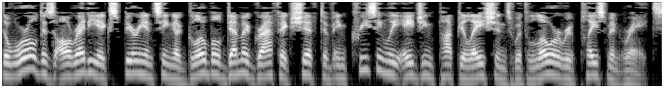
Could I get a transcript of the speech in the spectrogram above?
The world is already experiencing a global demographic shift of increasingly aging populations with lower replacement rates.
